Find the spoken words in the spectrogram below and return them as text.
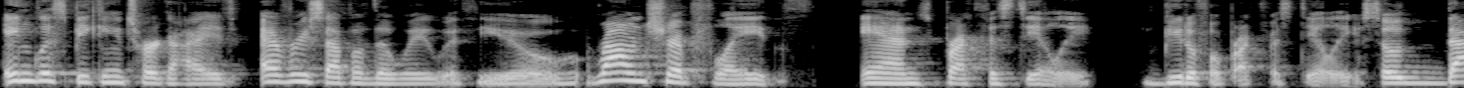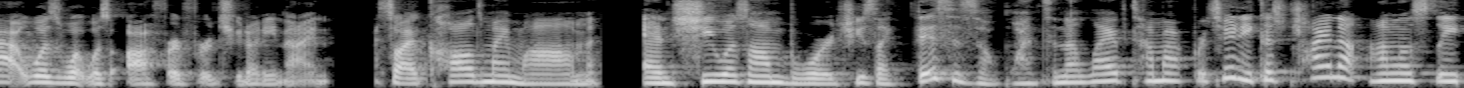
English speaking tour guides every step of the way with you, round trip flights, and breakfast daily beautiful breakfast daily. So that was what was offered for 299. So I called my mom and she was on board. She's like, this is a once in a lifetime opportunity. Cause China, honestly,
